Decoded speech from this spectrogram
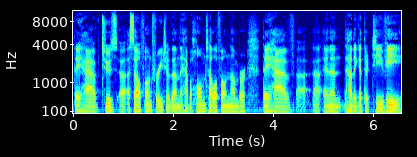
They have two uh, a cell phone for each of them. They have a home telephone number. They have uh, uh, and then how they get their TV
